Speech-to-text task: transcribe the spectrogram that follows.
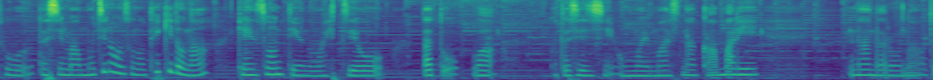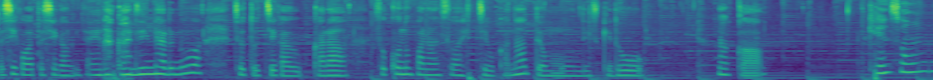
そう私まあもちろんその適度な謙遜っていうのは必要だとは私自身思います。なんかあんまりなんだろうな私が私がみたいな感じになるのはちょっと違うから そこのバランスは必要かなって思うんですけどなんか謙遜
